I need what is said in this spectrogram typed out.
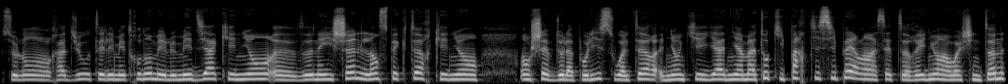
selon Radio Télémétronome et le média kényan euh, The Nation, l'inspecteur kényan en chef de la police, Walter Nyankieya Nyamato, qui participait hein, à cette réunion à Washington,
